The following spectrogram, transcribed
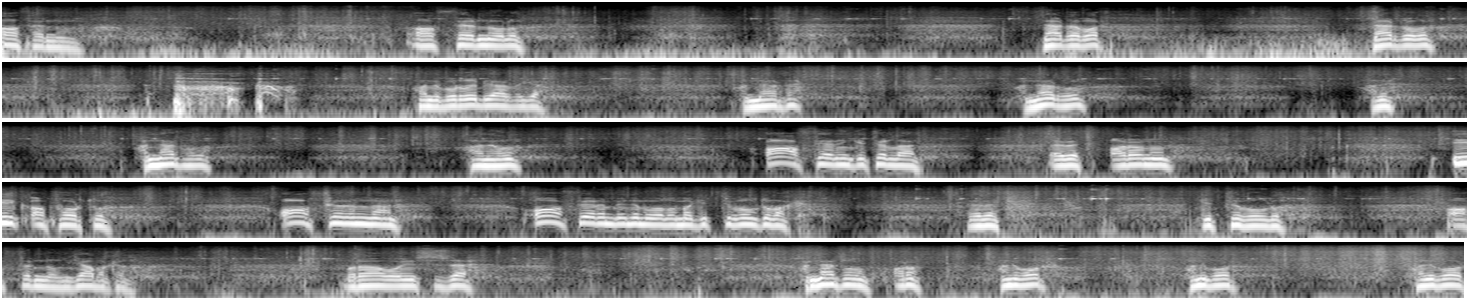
Aferin oğlum. Aferin oğlum. Nerede var? Nerede oğlum? hani burada bir yerde gel. Hani nerede? Hani nerede oğlum? Hani? Hani nerede oğlum? Hani oğlum? Aferin getir lan. Evet aranın ilk aportu. Aferin lan. Aferin benim oğluma gitti buldu bak. Evet. Gitti buldu. Aferin oğlum gel bakalım. Bravo oyun size. Hani nerede oğlum? Aran. Hani bor? Hani bor? Hani bor?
